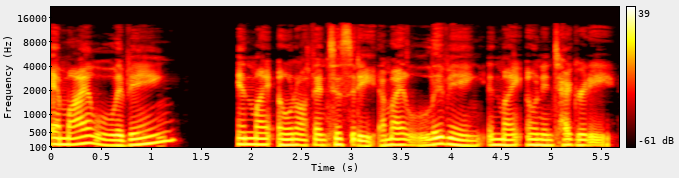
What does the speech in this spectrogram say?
am I living in my own authenticity? Am I living in my own integrity?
